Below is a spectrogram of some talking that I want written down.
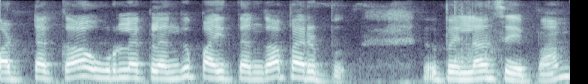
வட்டக்காய் உருளைக்கிழங்கு பைத்தங்காய் பருப்பு. இப்போ எல்லாம் சேர்ப்பேன்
